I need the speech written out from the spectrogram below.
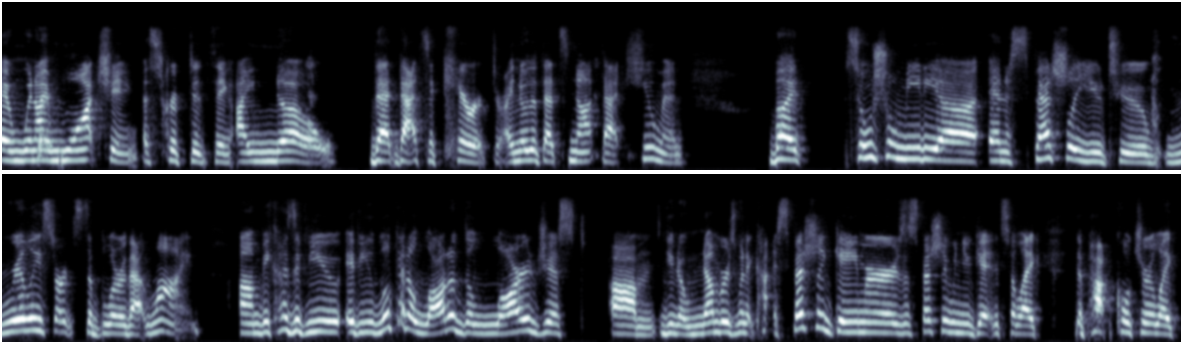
And when right. I'm watching a scripted thing, I know that that's a character. I know that that's not that human, but social media and especially YouTube really starts to blur that line. Um, because if you if you look at a lot of the largest um, you know numbers when it especially gamers, especially when you get into like the pop culture, like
